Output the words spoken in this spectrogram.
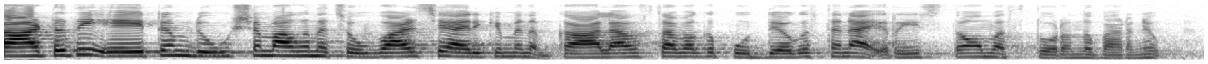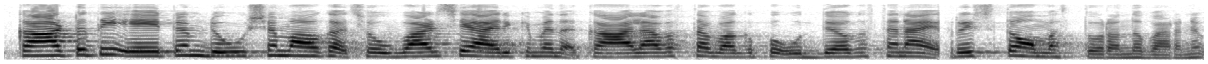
കാട്ടുതീ ഏറ്റവും രൂക്ഷമാകുന്ന ചൊവ്വാഴ്ചയായിരിക്കുമെന്നും കാലാവസ്ഥാ വകുപ്പ് ഉദ്യോഗസ്ഥനായ റീച്ച് തോമസ് തുറന്നു പറഞ്ഞു. കാട്ടുതീ ഏറ്റവും രൂക്ഷമാവുക ചൊവ്വാഴ്ചയായിരിക്കുമെന്ന് കാലാവസ്ഥാ വകുപ്പ് ഉദ്യോഗസ്ഥനായ റിച്ച് തോമസ് തുറന്നു പറഞ്ഞു.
